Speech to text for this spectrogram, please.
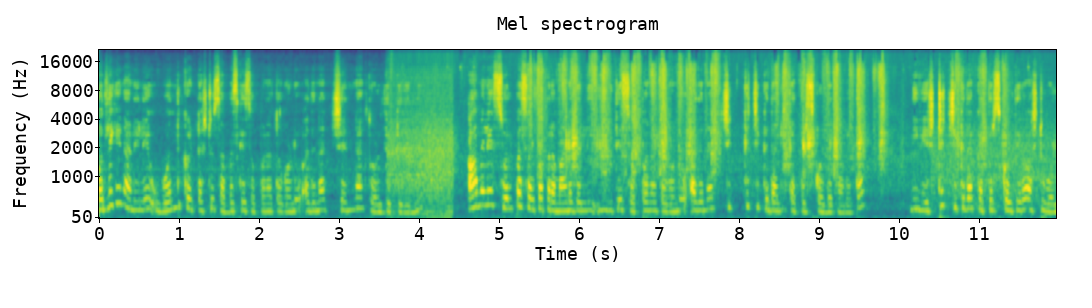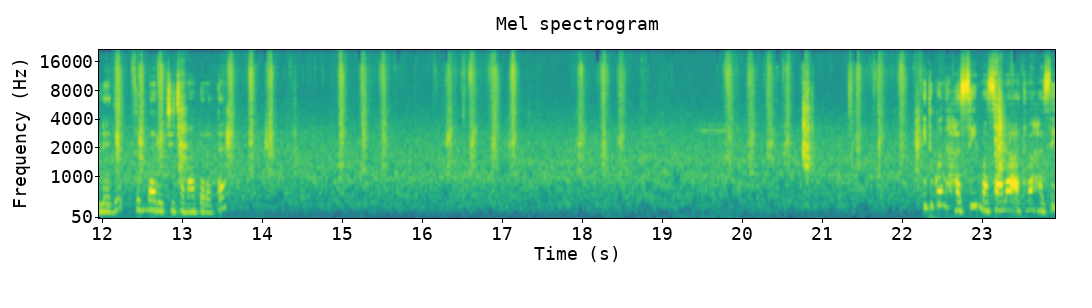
ಮೊದಲಿಗೆ ನಾನಿಲ್ಲಿ ಒಂದು ಕಟ್ಟಷ್ಟು ಸಬ್ಬಸ್ಗೆ ಸೊಪ್ಪನ್ನು ತೊಗೊಂಡು ಅದನ್ನು ಚೆನ್ನಾಗಿ ತೊಳೆದಿಟ್ಟಿದ್ದೀನಿ ಆಮೇಲೆ ಸ್ವಲ್ಪ ಸ್ವಲ್ಪ ಪ್ರಮಾಣದಲ್ಲಿ ಈ ರೀತಿ ಸೊಪ್ಪನ್ನು ತೊಗೊಂಡು ಅದನ್ನು ಚಿಕ್ಕ ಚಿಕ್ಕದಾಗಿ ಕತ್ತರಿಸ್ಕೊಳ್ಬೇಕಾಗತ್ತೆ? ನೀವು ಎಷ್ಟು ಚಿಕ್ಕದಾಗಿ ಕತ್ತರಿಸ್ಕೊಳ್ತೀರೋ ಅಷ್ಟು ಒಳ್ಳೆಯದು ತುಂಬ ರುಚಿ ಚೆನ್ನಾಗಿ ಬರುತ್ತೆ ಇದಕ್ಕೊಂದು ಹಸಿ ಮಸಾಲ ಅಥವಾ ಹಸಿ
